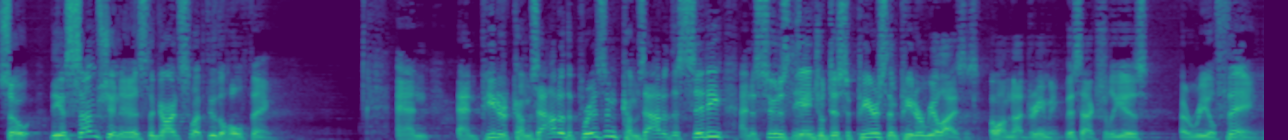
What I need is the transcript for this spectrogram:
So the assumption is the guards slept through the whole thing. And, and Peter comes out of the prison, comes out of the city, and as soon as the angel disappears, then Peter realizes, oh, I'm not dreaming. This actually is a real thing.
